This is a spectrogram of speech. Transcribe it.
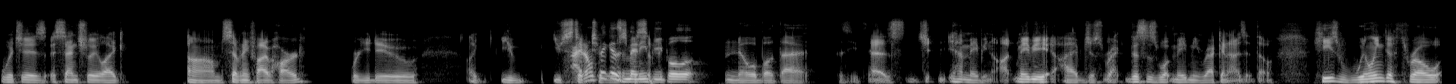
which is essentially like um 75 hard, where you do like you you stick. I don't think as many people know about that as you think. As yeah, maybe not. Maybe I've just rec- this is what made me recognize it though. He's willing to throw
